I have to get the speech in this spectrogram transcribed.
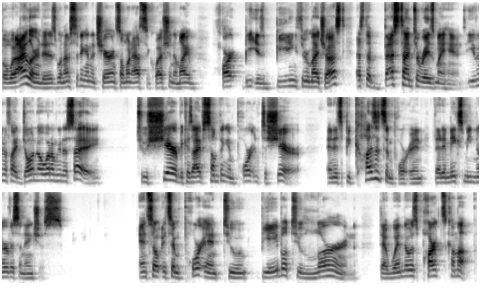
But what I learned is when I'm sitting in a chair and someone asks a question and my heartbeat is beating through my chest, that's the best time to raise my hand. Even if I don't know what I'm going to say, to share because I have something important to share. And it's because it's important that it makes me nervous and anxious. And so it's important to be able to learn that when those parts come up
